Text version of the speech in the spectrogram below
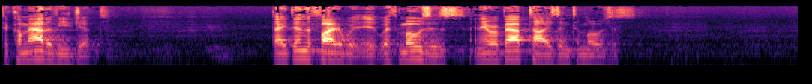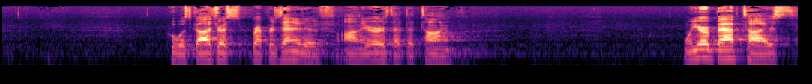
to come out of Egypt. They identified it with Moses, and they were baptized into Moses. who was God's representative on the earth at the time. When you're baptized,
